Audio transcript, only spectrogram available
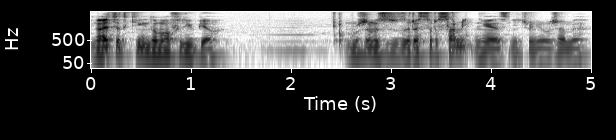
United Kingdom of Libya. Możemy z, z resursami? Nie, z niczym nie możemy.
